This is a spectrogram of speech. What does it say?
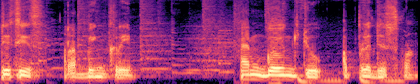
This is rubbing cream. I am going to apply this one.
